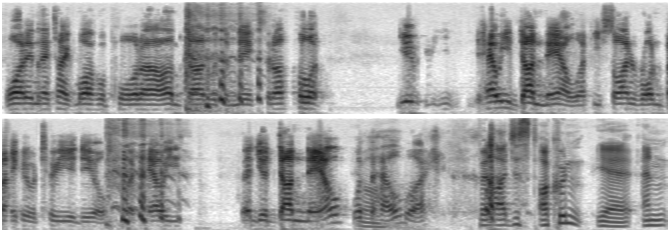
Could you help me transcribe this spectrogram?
Why didn't they take Michael Porter? I'm done with the Knicks." And I thought, you, you- how are you done now? Like you signed Ron Baker to a two-year deal. Like how are you? And you're done now? What Oh. the hell? Like, but I just I couldn't. Yeah, and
